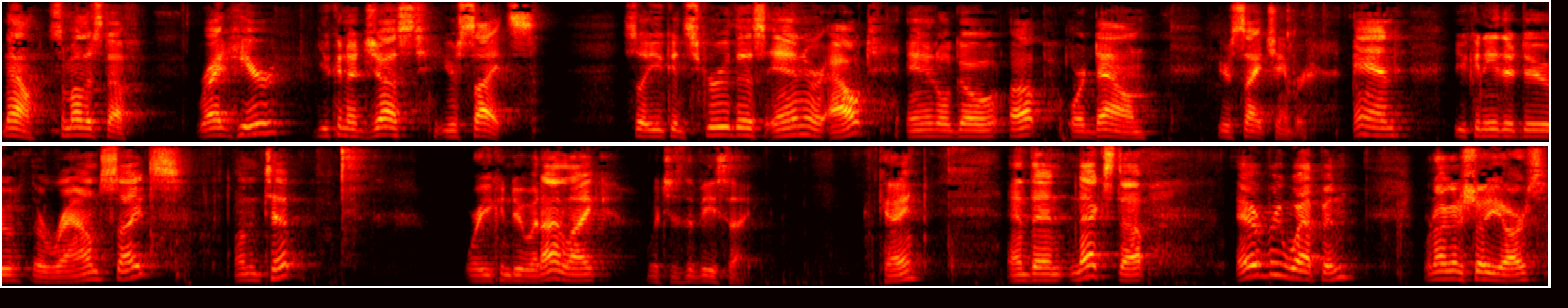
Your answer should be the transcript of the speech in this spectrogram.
Now, some other stuff. Right here, you can adjust your sights. So you can screw this in or out and it'll go up or down your sight chamber. And you can either do the round sights on the tip or you can do what I like, which is the V sight. Okay? And then next up, every weapon, we're not going to show you ours.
